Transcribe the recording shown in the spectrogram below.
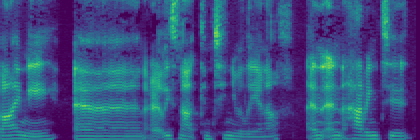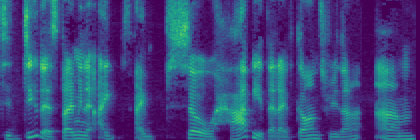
by me and or at least not continually enough and and having to to do this. But i mean i i'm so happy that i've gone through that um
